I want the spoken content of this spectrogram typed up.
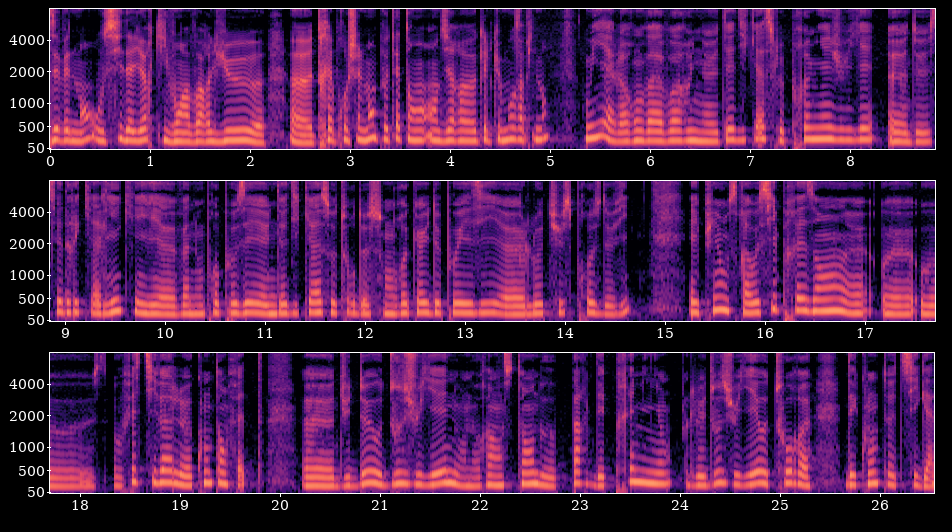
événements aussi d'ailleurs qui vont avoir lieu euh, très prochainement. Peut-être en, dire euh, quelques mots rapidement? Oui, alors on va avoir une dédicace le 1er juillet euh, de Cédric Ali qui euh, va nous proposer une dédicace autour de son recueil de poésie euh, Lotus Prose de vie. Et puis on sera aussi présent euh, euh, au, festival Conte en Fête euh, du 2 au 12 juillet. Nous on aura un stand au parc des Prémignons le 12 juillet autour euh, des contes tziganes.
